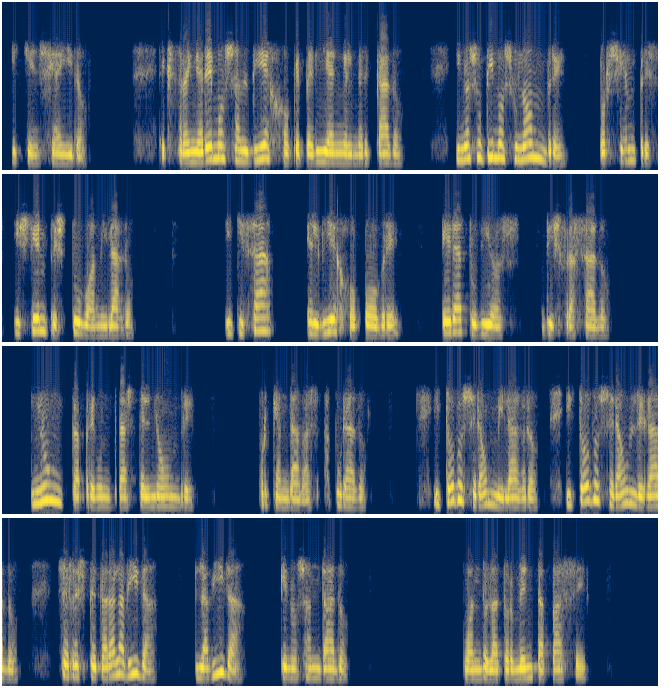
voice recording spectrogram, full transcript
y quien se ha ido. Extrañaremos al viejo que pedía en el mercado y no supimos su nombre por siempre y siempre estuvo a mi lado. Y quizá el viejo pobre era tu Dios disfrazado. Nunca preguntaste el nombre porque andabas apurado. Y todo será un milagro, y todo será un legado. Se respetará la vida, la vida que nos han dado. Cuando la tormenta pase,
